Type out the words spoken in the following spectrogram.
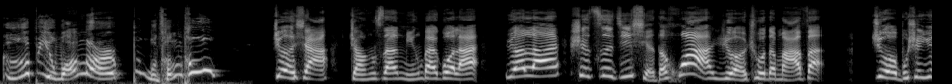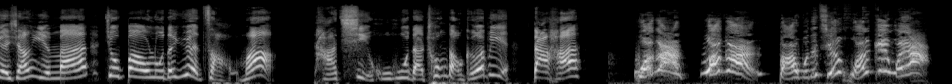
隔壁王二不曾偷。这下张三明白过来，原来是自己写的话惹出的麻烦。这不是越想隐瞒就暴露的越早吗？他气呼呼的冲到隔壁，大喊：“王二，王二，把我的钱还给我呀！”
